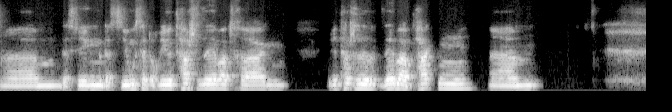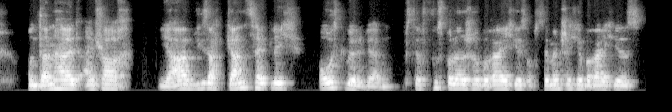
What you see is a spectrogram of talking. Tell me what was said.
Ähm, deswegen, dass die Jungs halt auch ihre Tasche selber tragen, ihre Tasche selber packen ähm, und dann halt einfach, ja, wie gesagt, ganzheitlich ausgebildet werden. Ob es der fußballerische Bereich ist, ob es der menschliche Bereich ist.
